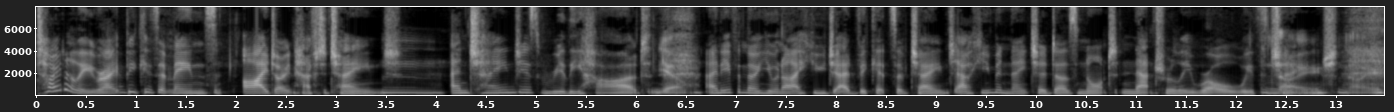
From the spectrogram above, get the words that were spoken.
totally, right? Because it means I don't have to change. Mm. And change is really hard. Yeah. And even though you and I are huge advocates of change, our human nature does not naturally roll with change. No. No.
